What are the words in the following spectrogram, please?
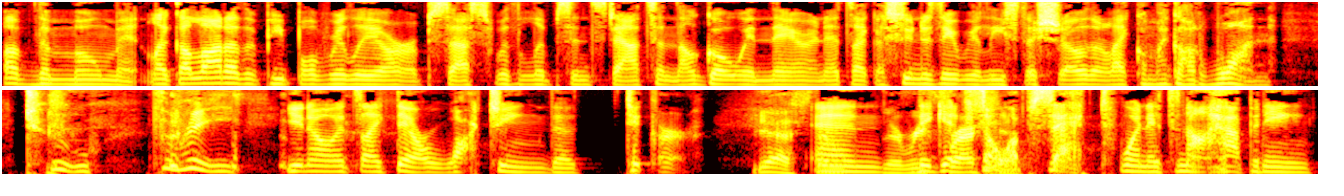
of the moment. Like a lot of the people really are obsessed with Libsyn stats, and they'll go in there, and it's like as soon as they release the show, they're like, "Oh my god, one, two, three. you know, it's like they're watching the ticker. Yes, they're, and they're they get so upset when it's not happening,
